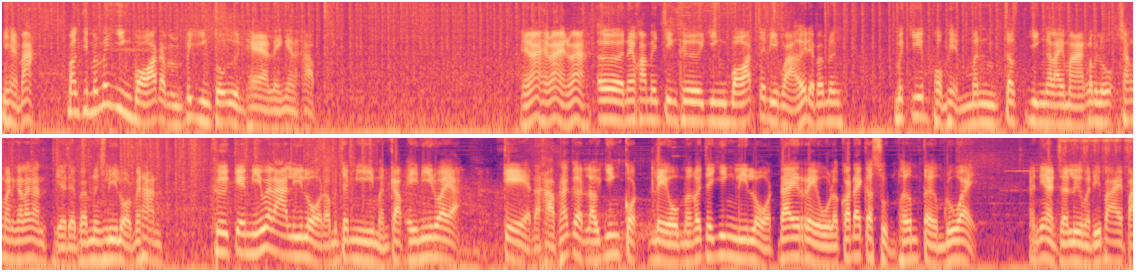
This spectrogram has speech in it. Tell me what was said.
นี่เห็นปะบางทีมันไม่ยิงบอสอะมันไปยิงตัวอื่นแทนอะไรเงี้ยนะครับเห็นไหมเห็นไหมเห็นไหมเออในความเป็นจริงคือยิงบอสจะดีกว่าเอ้ยเดี๋ยวแป๊บนึงเมื่อกี้ผมเห็นมันจะยิงอะไรมาก็ไม่รู้ช่างมันกันแล้วกันเดี๋ยวเดี๋ยวแป๊บนึงรีโหลดไม่ทัน คือเกมนี้เวลารีโหลดอะมันจะมีเหมือนกับไอ้นี่ด้วยอะเกรดนะครับถ้าเกิดเรายิ่งกดเร็วมันก็จะยิ่งรีโหลดได้เร็ว แล้วก็ได้กระสุนเพิ่มเติมด้วย อันนี้อาจจะลืมอธิบายไป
